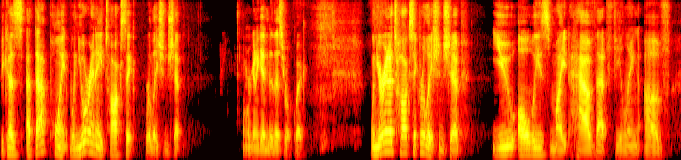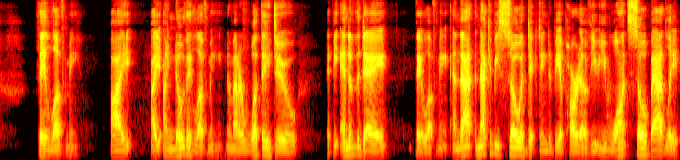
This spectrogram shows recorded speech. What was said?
Because at that point when you're in a toxic relationship, and we're going to get into this real quick. When you're in a toxic relationship, you always might have that feeling of they love me. I I I know they love me no matter what they do. At the end of the day, they love me. And that and that could be so addicting to be a part of. You you want so badly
